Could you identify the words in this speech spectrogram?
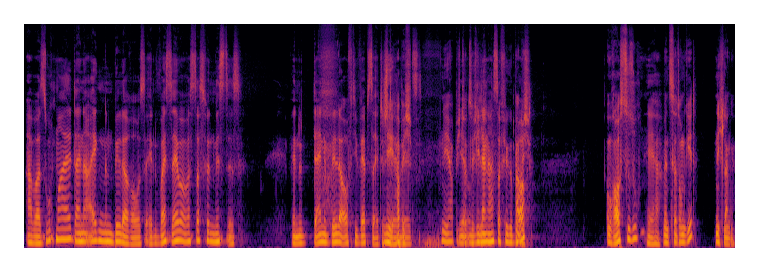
Aber such mal deine eigenen Bilder raus, ey. Du weißt selber, was das für ein Mist ist. Wenn du deine Bilder auf die Webseite Nee, stellen hab ich. willst. Nee, hab ich Ja, und tatsächlich. wie lange hast du dafür gebraucht? Um rauszusuchen, Ja. wenn es darum geht? Nicht lange.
